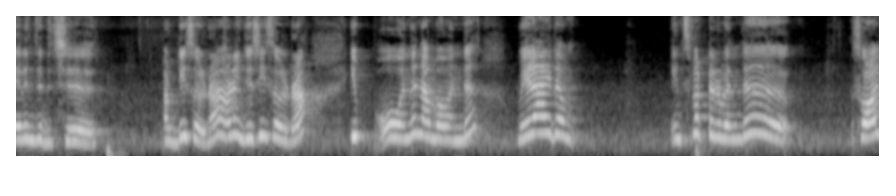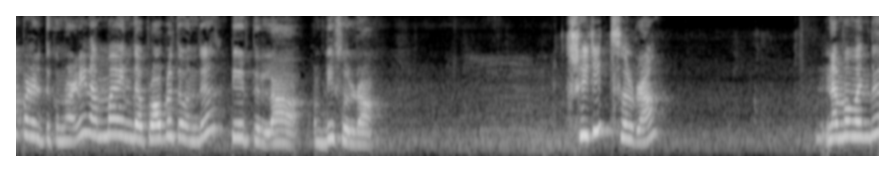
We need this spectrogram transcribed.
தெரிஞ்சிடுச்சு. அப்படி சொல்கிறான் ஆனால் ஜெசி சொல்கிறா இப்போது வந்து நம்ம வந்து வேலாயுதம் இன்ஸ்பெக்டர் வந்து சால்வ் பண்ணுறதுக்கு முன்னாடி நம்ம இந்த ப்ராப்ளத்தை வந்து தீர்த்துடலாம் அப்படி சொல்கிறான் ஸ்ரீஜித் சொல்கிறான் நம்ம வந்து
